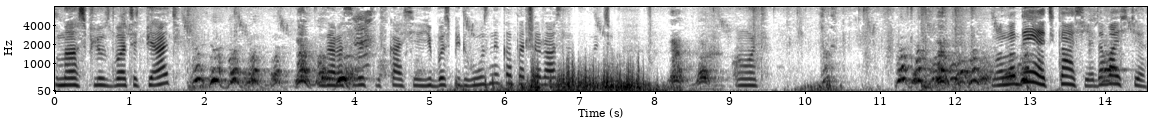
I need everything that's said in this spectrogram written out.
У нас плюс 25. Зараз вийшли з Касією без підгузника перший раз на вулицю. От. Молодець, Касія, давай ще.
